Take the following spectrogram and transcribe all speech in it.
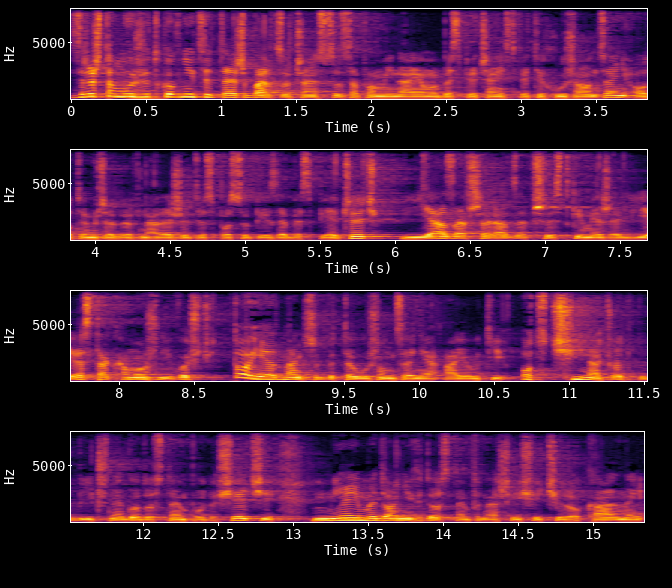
Zresztą użytkownicy też bardzo często zapominają o bezpieczeństwie tych urządzeń, o tym, żeby w należyty sposób je zabezpieczyć. Ja zawsze radzę wszystkim, jeżeli jest taka możliwość, to jednak, żeby te urządzenia IoT odcinać od publicznego dostępu do sieci. Miejmy do nich dostęp w naszej sieci lokalnej.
